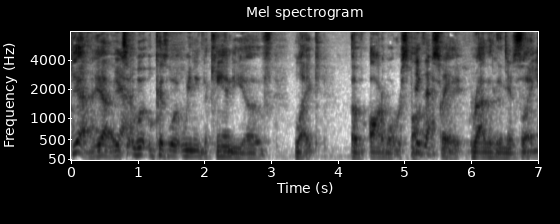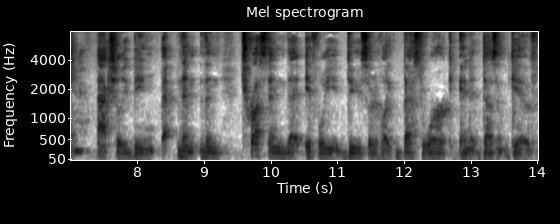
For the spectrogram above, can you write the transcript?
yeah, yeah, it's Yeah. because we need the candy of like of audible response, Exactly. right? Rather than just like actually being than than trusting that if we do sort of like best work and it doesn't give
